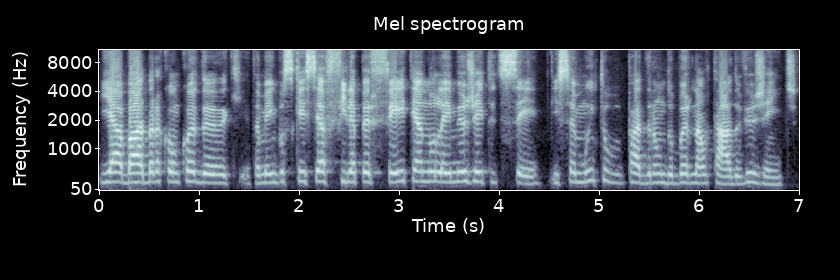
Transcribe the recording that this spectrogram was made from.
E a Bárbara concordando aqui. Também busquei ser a filha perfeita e anulei meu jeito de ser. Isso é muito padrão do burnoutado, viu, gente?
